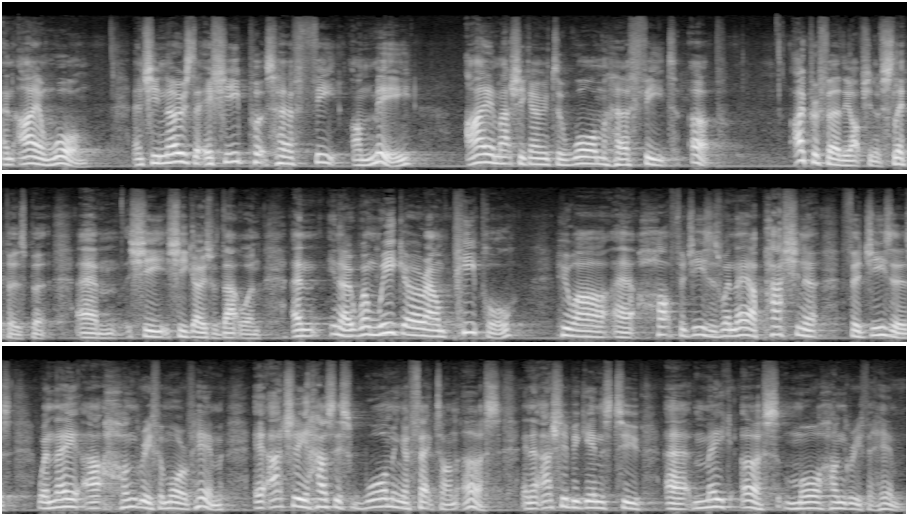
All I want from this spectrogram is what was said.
and I am warm. And she knows that if she puts her feet on me, I am actually going to warm her feet up. I prefer the option of slippers, but um, she, she goes with that one. And, you know, when we go around people who are uh, hot for Jesus, when they are passionate for Jesus, when they are hungry for more of Him, it actually has this warming effect on us, and it actually begins to uh, make us more hungry for Him.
